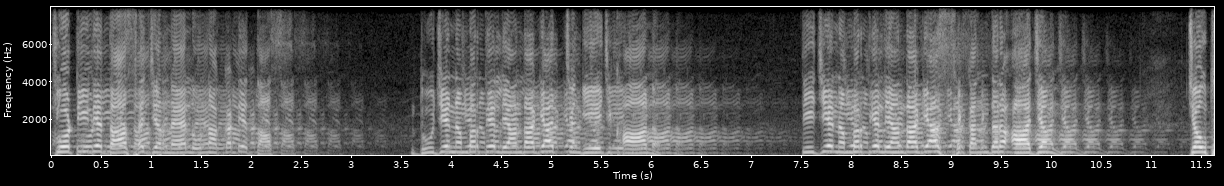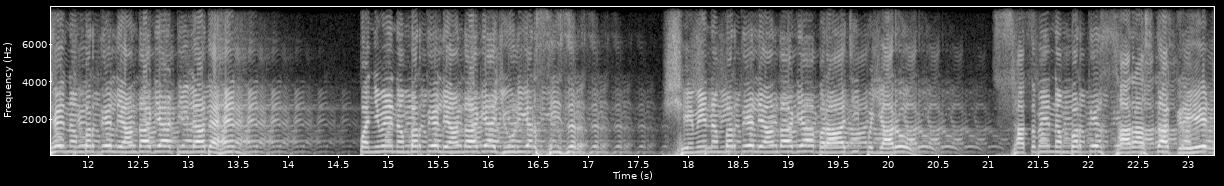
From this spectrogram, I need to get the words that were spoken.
ਚੋਟੀ ਦੇ 10 ਜਰਨੈਲ ਉਹਨਾਂ ਕੱਢੇ 10 ਦੂਜੇ ਨੰਬਰ ਤੇ ਲਿਆਂਦਾ ਗਿਆ ਚੰਗੇਜ਼ ਖਾਨ। ਤੀਜੇ ਨੰਬਰ ਤੇ ਲਿਆਂਦਾ ਗਿਆ ਸਿਕੰਦਰ ਆਜਮ। ਚੌਥੇ ਨੰਬਰ ਤੇ ਲਿਆਂਦਾ ਗਿਆ ਟੀਲਾ ਦਹਨ। ਪੰਜਵੇਂ ਨੰਬਰ ਤੇ ਲਿਆਂਦਾ ਗਿਆ ਜੂਲੀਅਰ ਸੀਜ਼ਰ। ਛੇਵੇਂ ਨੰਬਰ ਤੇ ਲਿਆਂਦਾ ਗਿਆ ਬਰਾਜੀ ਪਜਾਰੋ ਸੱਤਵੇਂ ਨੰਬਰ ਤੇ ਸਾਰਸ ਦਾ ਗ੍ਰੇਟ।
